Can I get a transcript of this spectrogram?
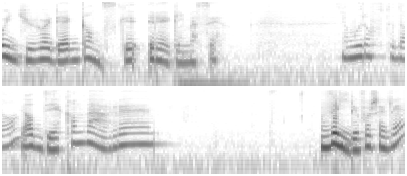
og gjør det ganske regelmessig. Ja, hvor ofte da? Ja, Det kan være veldig forskjellig.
